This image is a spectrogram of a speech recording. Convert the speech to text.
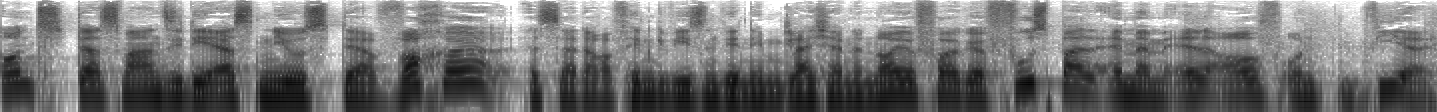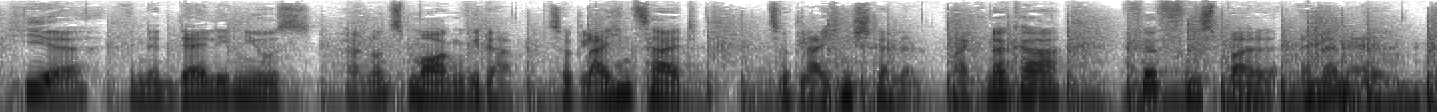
Und das waren sie, die ersten News der Woche. Es sei darauf hingewiesen, wir nehmen gleich eine neue Folge Fußball MML auf und wir hier in den Daily News hören uns morgen wieder zur gleichen Zeit, zur gleichen Stelle. Mike Nöcker für Fußball MML.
